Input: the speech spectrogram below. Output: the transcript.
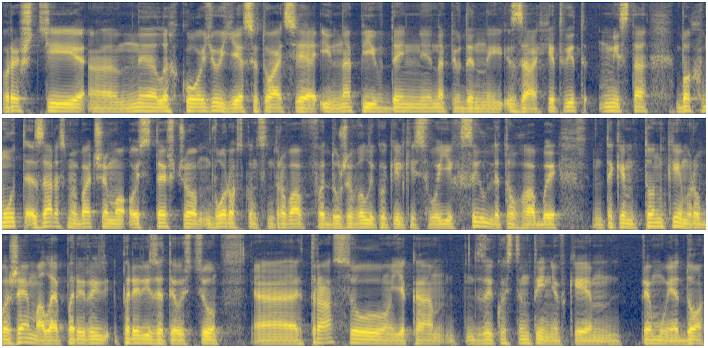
врешті, е, нелегкою є ситуація і на південь, на південний захід від міста Бахмут. Зараз ми бачимо ось те, що ворог сконцентрував дуже велику кількість своїх сил для того, аби таким тонким рубежем, але перері- перерізати ось цю е, трасу, яка з Костянтинівки прямує до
